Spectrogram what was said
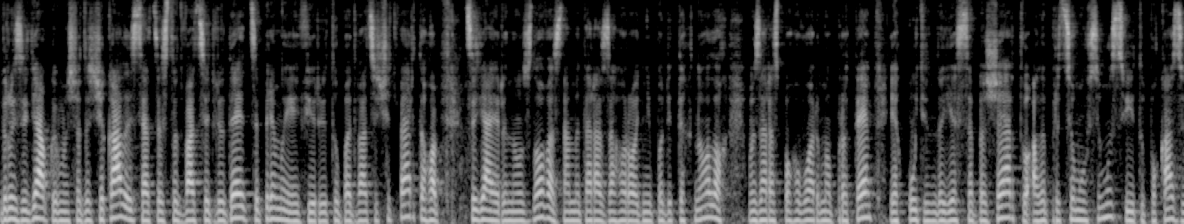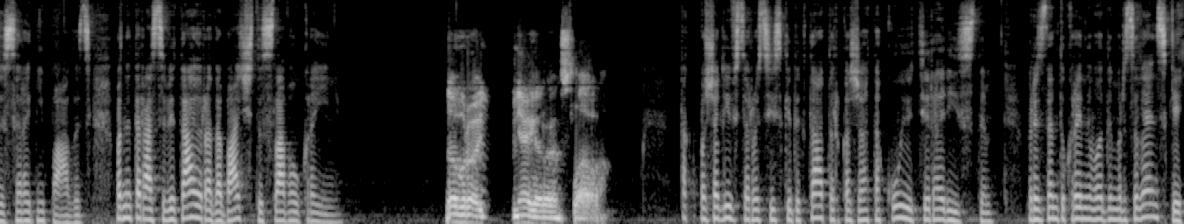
Друзі, дякуємо, що дочекалися. Це 120 людей. Це прямий ефір Ютуба 24-го. Це я, Ірина Узлова. З нами Тарас Загородній, політтехнолог. Ми зараз поговоримо про те, як Путін дає себе жертву, але при цьому всьому світу показує середній палець. Пане Тарасе, вітаю, рада бачити. Слава Україні! Доброго дня, героям слава. Так пожалівся російський диктатор, каже, атакують терористи. Президент України Володимир Зеленський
